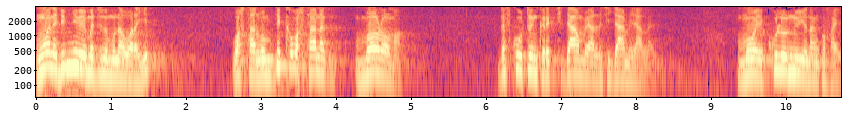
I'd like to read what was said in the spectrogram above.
moo ne bi mu ñëwee Madina Munawwara it waxtaan ba mu njëkk a waxtaan ak mbooloo ma daf koo tënk rek ci jaamu yàlla ci jaamu yàlla mooy ku la nuyu na nga ko fay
